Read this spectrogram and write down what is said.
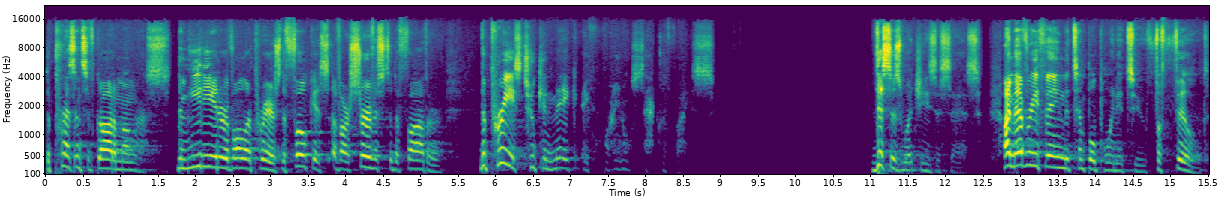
The presence of God among us, the mediator of all our prayers, the focus of our service to the Father, the priest who can make a final sacrifice. This is what Jesus says. I'm everything the temple pointed to, fulfilled.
